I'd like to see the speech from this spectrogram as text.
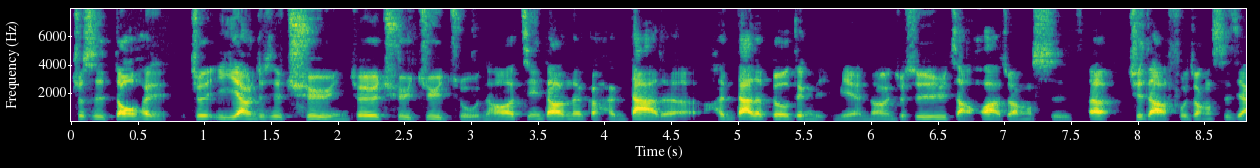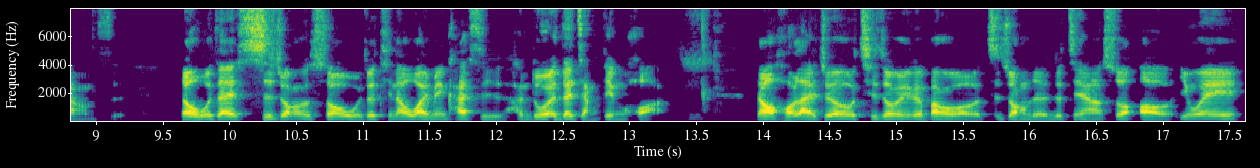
就是都很就一样，就是去你就是去剧组，然后进到那个很大的很大的 building 里面，然后你就是去找化妆师，呃，去找服装师这样子，然后我在试妆的时候，我就听到外面开始很多人在讲电话。然后后来就其中一个帮我制妆的人就进来说：“哦，因为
